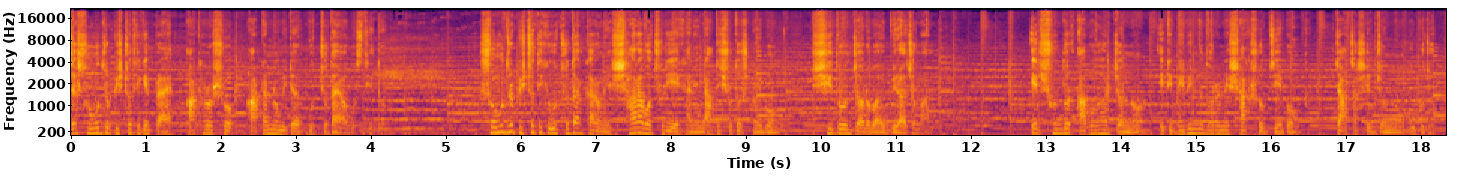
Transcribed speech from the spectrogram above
যা সমুদ্রপৃষ্ঠ থেকে প্রায় আঠারোশো আটান্ন মিটার উচ্চতায় অবস্থিত। সমুদ্রপৃষ্ঠ থেকে উচ্চতার কারণে সারা বছরই এখানে নাতিশীতোষ্ণ এবং শীতল জলবায়ু বিরাজমান। এর সুন্দর আবহাওয়ার জন্য এটি বিভিন্ন ধরনের শাকসবজি এবং চা চাষের জন্য উপযুক্ত।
